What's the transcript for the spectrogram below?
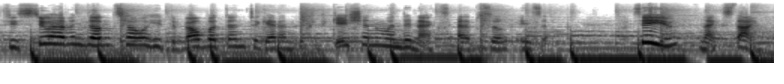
If you still haven't done so, hit the bell button to get a notification when the next episode is up. See you next time!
